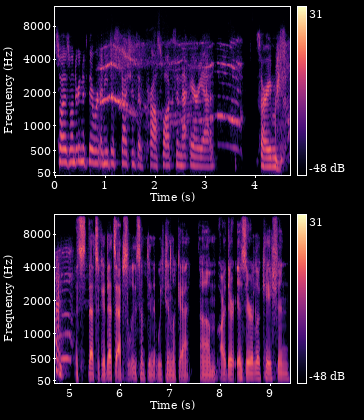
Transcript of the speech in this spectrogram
So I was wondering if there were any discussions of crosswalks in that area. Sorry, my son. That's that's okay. That's absolutely something that we can look at. Um, are there is there a location?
